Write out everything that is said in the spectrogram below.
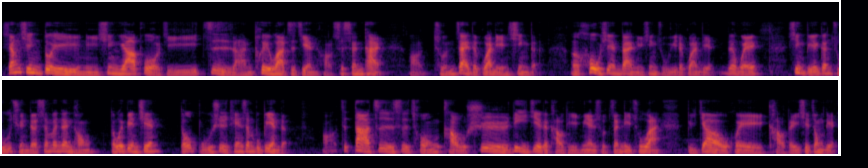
相信对女性压迫及自然退化之间，哈是生态啊存在的关联性的。而后现代女性主义的观点认为，性别跟族群的身份认同都会变迁，都不是天生不变的。哦，这大致是从考试历届的考题里面所整理出来。比较会考的一些重点，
